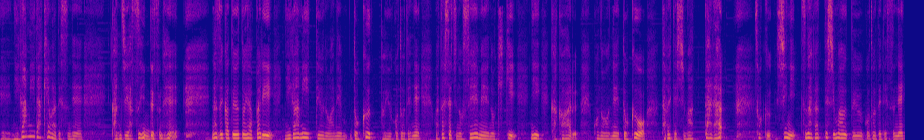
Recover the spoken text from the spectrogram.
えー、苦味だけはですね感じやすいんですね。なぜかというとやっぱり苦味っていうのはね毒ということでね私たちの生命の危機に関わるこのね毒を食べてしまったら 即死につながってしまうということでですね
